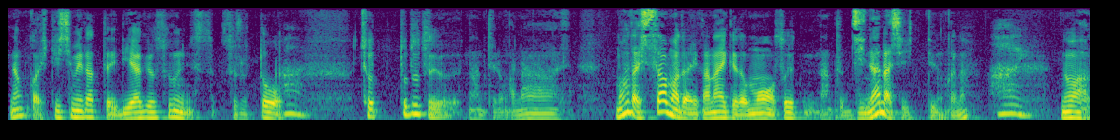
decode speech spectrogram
なんか引き締めだったり利上げをするにすると、はい、ちょっとずつなんていうのかなまだ資産まではいかないけどもそういうなんて地ならしっていうのかな、はい、のは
